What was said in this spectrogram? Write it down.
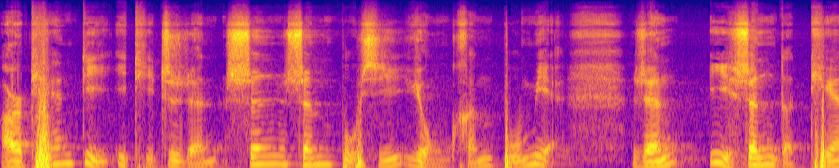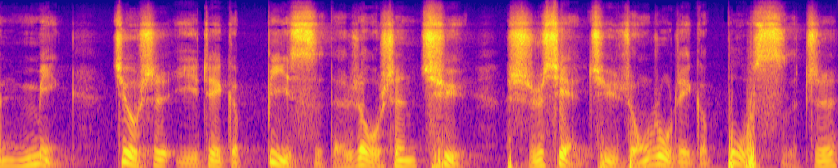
而天地一体之人，生生不息，永恒不灭。人一生的天命，就是以这个必死的肉身去实现，去融入这个不死之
